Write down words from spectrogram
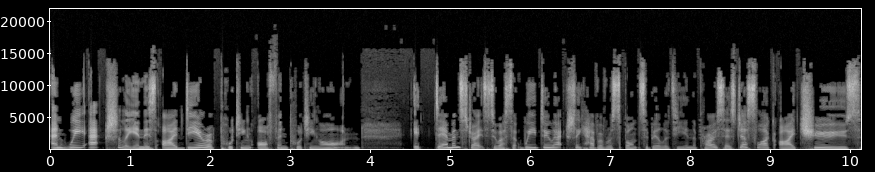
And we actually, in this idea of putting off and putting on, it demonstrates to us that we do actually have a responsibility in the process. Just like I choose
